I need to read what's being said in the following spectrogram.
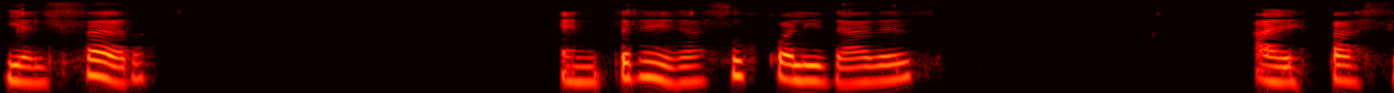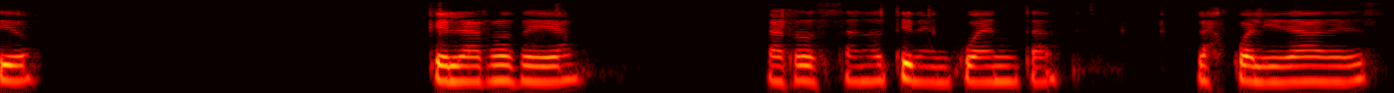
y el ser entrega sus cualidades al espacio que la rodea. La rosa no tiene en cuenta las cualidades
